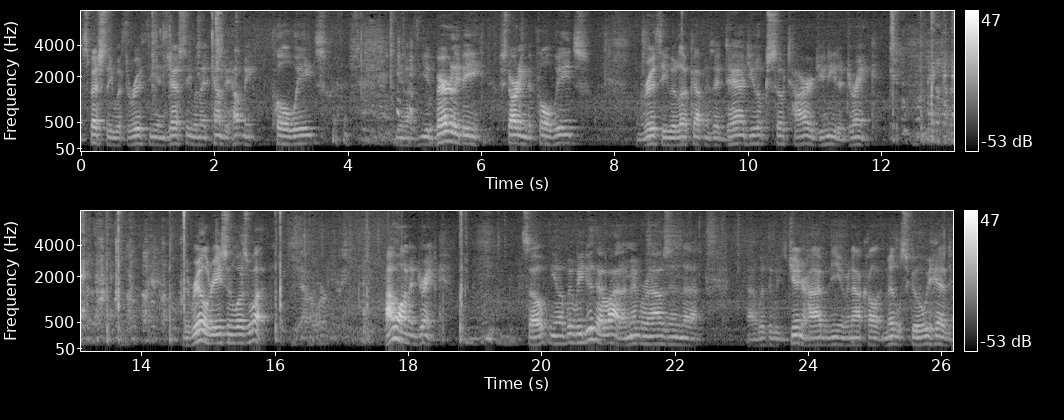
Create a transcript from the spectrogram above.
especially with Ruthie and Jesse when they'd come to help me pull weeds. you know, you'd barely be starting to pull weeds. And Ruthie would look up and say, Dad, you look so tired, you need a drink. the real reason was what? I want a drink. So, you know, we, we do that a lot. I remember when I was in, uh, uh, with the junior high, but you now call it middle school, we had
